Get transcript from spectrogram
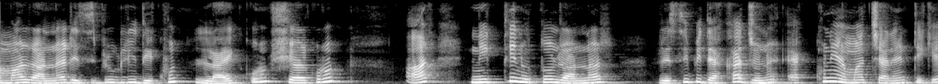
আমার রান্নার রেসিপিগুলি দেখুন লাইক করুন শেয়ার করুন, আর নিত্য নতুন রান্নার রেসিপি দেখার জন্য এক্ষুনি আমার চ্যানেলটিকে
